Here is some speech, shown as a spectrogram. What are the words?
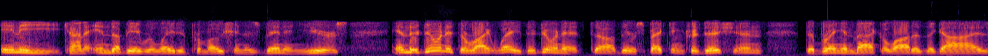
any kind of NWA related promotion has been in years. And they're doing it the right way. They're doing it. Uh, they're respecting tradition. They're bringing back a lot of the guys.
